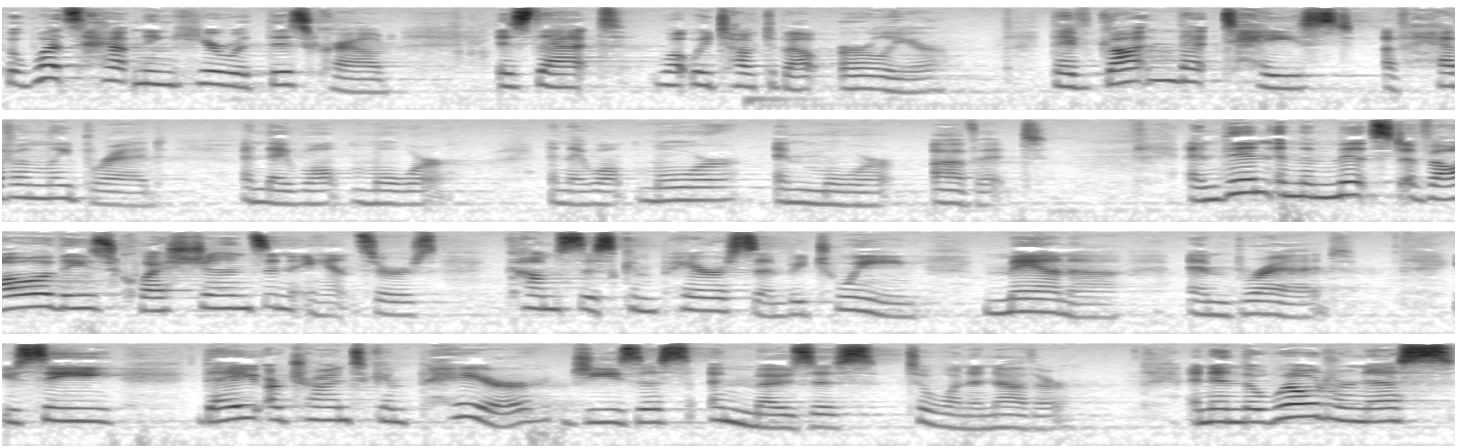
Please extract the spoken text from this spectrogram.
But what's happening here with this crowd is that what we talked about earlier. They've gotten that taste of heavenly bread and they want more, and they want more and more of it. And then, in the midst of all of these questions and answers, comes this comparison between manna and bread. You see, they are trying to compare Jesus and Moses to one another. And in the wilderness,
